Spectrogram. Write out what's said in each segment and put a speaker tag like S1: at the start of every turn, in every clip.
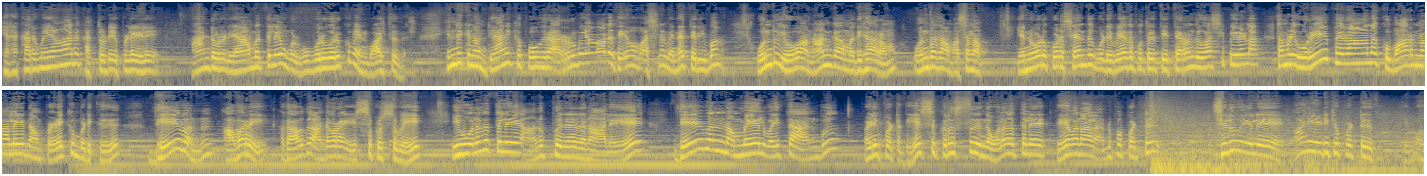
S1: எனக்கு அருமையான கர்த்தருடைய பிள்ளைகளே ஆண்டவருடைய நாமத்திலே உங்கள் ஒவ்வொருவருக்கும் என் வாழ்த்துதல். இன்றைக்கு நாம் தியானிக்க போகிற அருமையான தேவ வசனம் என்ன தெரியுமா? ஒன்று யோவா நான்காம் அதிகாரம் ஒன்பதாம் வசனம். என்னோடு கூட சேர்ந்து உங்களுடைய வேத புத்தகத்தை திறந்து வாசிப்பீர்களா? தம்முடைய ஒரே பேரான குமாரனாலே நாம் பிழைக்கும்படிக்கு தேவன் அவரை அதாவது ஆண்டவராக இயேசு கிறிஸ்துவை இவ்வுலகத்திலே அனுப்பினதனாலே தேவன் நம்மேல் வைத்த அன்பு வெளிப்பட்டது இயேசு கிறிஸ்து இந்த உலகத்திலே தேவனால் அனுப்பப்பட்டு சிலுவையிலே ஆணி அடிக்கப்பட்டு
